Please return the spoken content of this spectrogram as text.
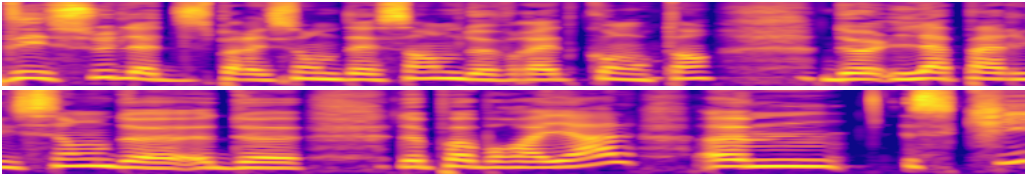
déçus de la disparition de décembre devraient être contents de l'apparition de, de, de Pop Royal. Euh, ce qui,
